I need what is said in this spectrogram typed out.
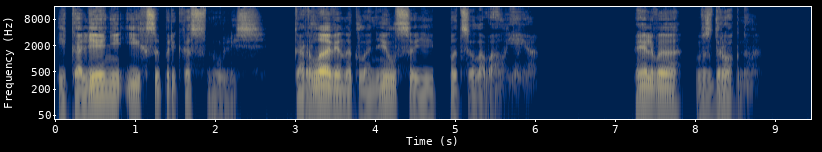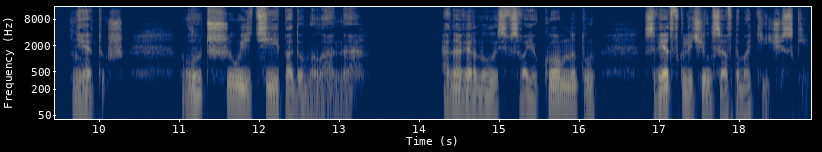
и колени их соприкоснулись. Карлави наклонился и поцеловал ее. Эльва вздрогнула. Нет уж, лучше уйти, — подумала она. Она вернулась в свою комнату, свет включился автоматически.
